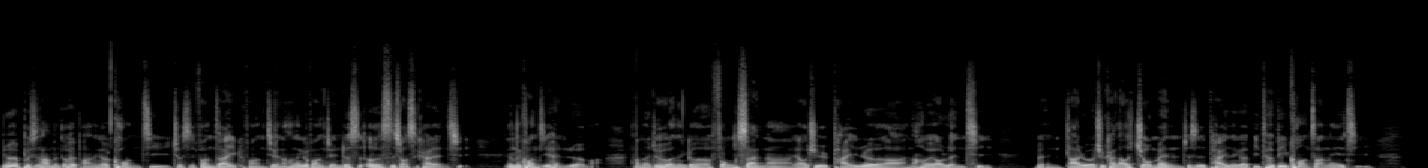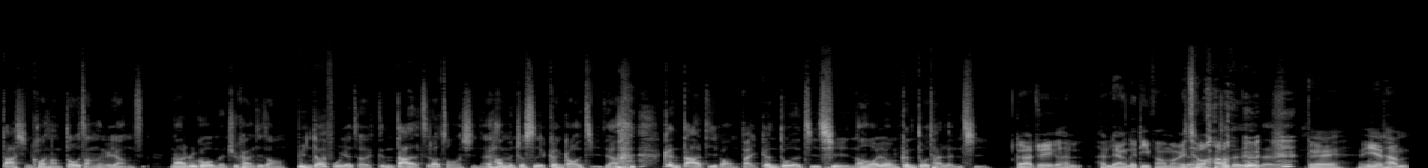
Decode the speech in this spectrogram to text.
因为不是他们都会把那个矿机就是放在一个房间，然后那个房间就是二十四小时开冷气，因为矿机很热嘛，他们就会那个风扇啊，要去排热啊，然后要冷气。对，大家如果去看到九妹就是拍那个比特币矿场那一集，大型矿场都长那个样子。那如果我们去看这种云端服务业者更大的资料中心，哎，他们就是更高级，这样 更大的地方摆更多的机器，然后用更多台冷气。对啊，就一个很很凉的地方嘛，没错。对对对对 对，因为他们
